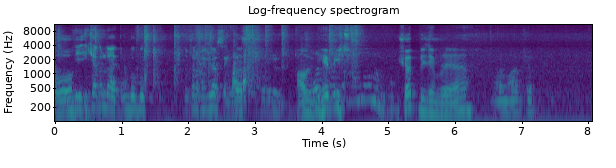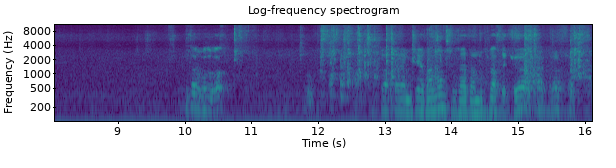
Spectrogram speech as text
Bu İ- İki adım daha et. Bu, bu, bu, bu tarafa girersen daha sağlıklı görürüz. abi hep iç çöp bildiğin buraya. Bu tarafa da bak. Mutfaktan bir şey kalmamış zaten mutfakta çöp. her taraf çöp.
